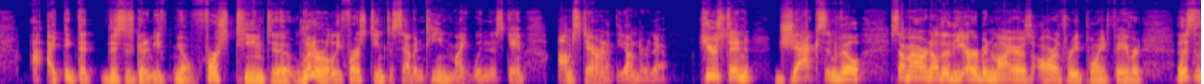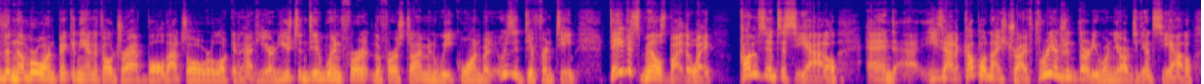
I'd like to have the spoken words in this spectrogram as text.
I think that this is going to be, you know, first team to literally first team to 17 might win this game. I'm staring at the under there. Houston, Jacksonville. Somehow or another, the Urban Meyers are a three point favorite. This is the number one pick in the NFL draft ball. That's all we're looking at here. And Houston did win for the first time in week one, but it was a different team. Davis Mills, by the way, comes into Seattle and uh, he's had a couple nice drives, 331 yards against Seattle.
